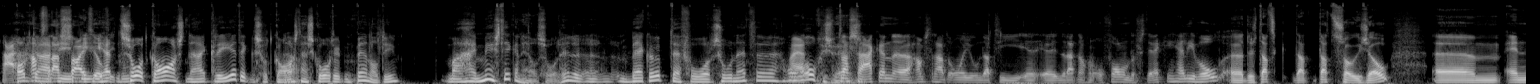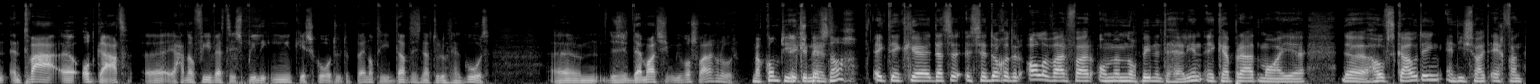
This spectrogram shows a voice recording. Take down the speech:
nou, Odgaard, Hamstra die, zei die, heel heeft veel- een soort kans. Hij creëert een soort kans. Ja. Hij scoort uit een penalty. Maar hij mist ik een heel soort. Hè. Een backup daarvoor zo net uh, onlogisch Dat zaken. Uh, Hamster had onjoen dat hij uh, inderdaad nog een opvallende versterking had. Uh, dus dat, dat, dat sowieso. Um, en, en twa, uh, Odgaard. hij had nog vier wedstrijden spelen, één keer scoort uit de penalty. Dat is natuurlijk net goed. Um, dus ik me wel zwaar genoeg. Maar komt die Ik spits nog? Ik denk uh, dat ze, ze doen er alle waar voor om hem nog binnen te hellen. Ik heb praat met uh, de hoofdscouting en die zei het echt van...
